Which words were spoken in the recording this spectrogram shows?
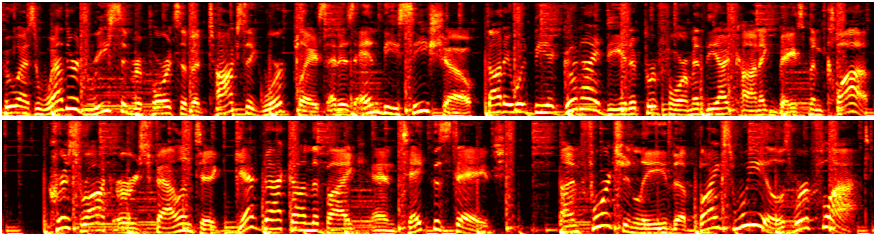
who has weathered recent reports of a toxic workplace at his NBC show, thought it would be a good idea to perform at the iconic Basement Club. Chris Rock urged Fallon to get back on the bike and take the stage. Unfortunately, the bike's wheels were flat.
